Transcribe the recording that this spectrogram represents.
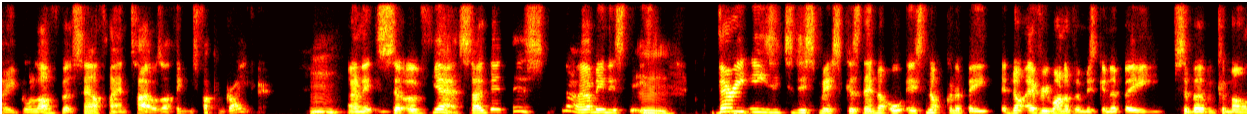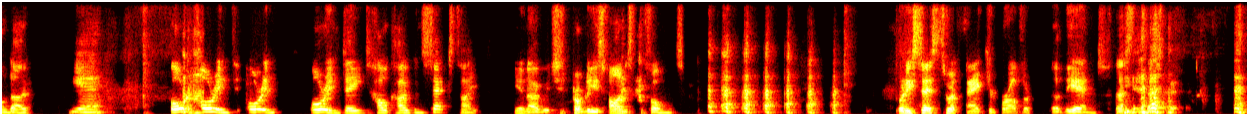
of people love, but Southland Tales, I think is fucking great. Mm. And it's sort of yeah. So there, there's no, I mean, it's, it's Mm. very easy to dismiss because they're not. all It's not going to be. Not every one of them is going to be Suburban Commando, Yeah. or or in, or in, or indeed Hulk Hogan's sex tape. You know, which is probably his finest performance. When he says to her, "Thank you, brother," at the end. That's the best bit.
